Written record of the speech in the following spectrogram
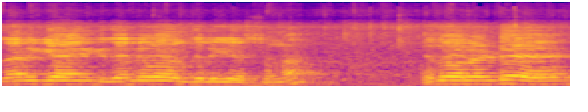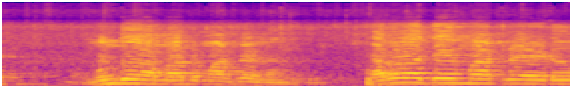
దానికి ఆయనకి ధన్యవాదాలు తెలియజేస్తున్నా. ఎందువల్లంటే ముందు ఆ మాట మాట్లాడినందుకు. తర్వాత ఏం మాట్లాడాడు?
